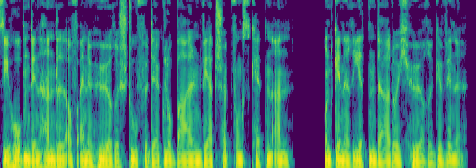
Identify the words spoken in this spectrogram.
Sie hoben den Handel auf eine höhere Stufe der globalen Wertschöpfungsketten an und generierten dadurch höhere Gewinne.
